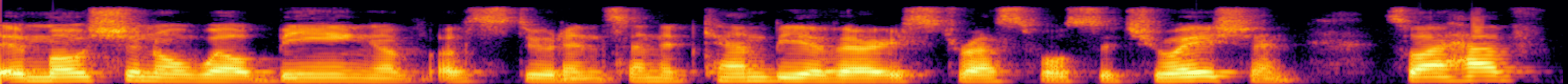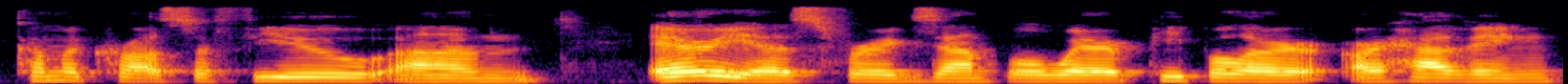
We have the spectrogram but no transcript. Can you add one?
emotional well-being of, of students and it can be a very stressful situation. So i have come across a few um, areas for example where people are are having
